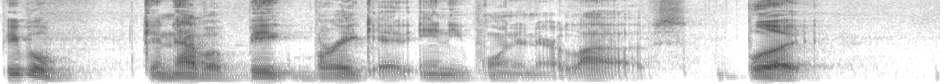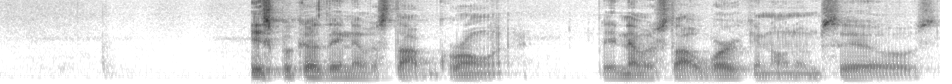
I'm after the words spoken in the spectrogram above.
people can have a big break at any point in their lives, but it's because they never stop growing. They never stop working on themselves.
